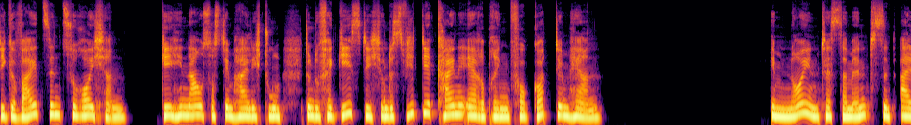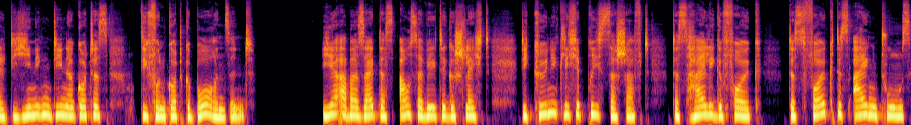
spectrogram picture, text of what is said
die geweiht sind zu räuchern. Geh hinaus aus dem Heiligtum, denn du vergehst dich und es wird dir keine Ehre bringen vor Gott dem Herrn. Im Neuen Testament sind all diejenigen Diener Gottes, die von Gott geboren sind. Ihr aber seid das auserwählte Geschlecht, die königliche Priesterschaft, das heilige Volk, das Volk des Eigentums,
